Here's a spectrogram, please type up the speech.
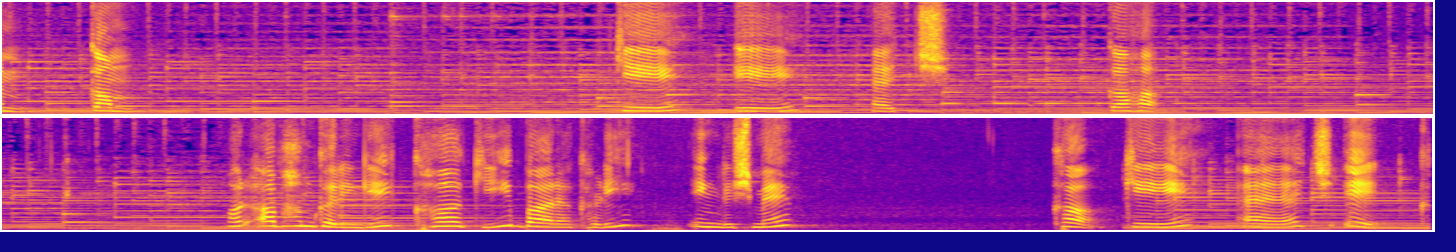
एम कम। के ए एच कह। और अब हम करेंगे ख की बारह खड़ी इंग्लिश में। ख के एच ए ख।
